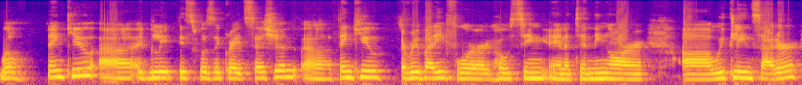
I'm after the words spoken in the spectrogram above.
Well, thank you. Uh, I believe this was a great session. Uh, thank you, everybody, for hosting and attending our uh, weekly insider.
